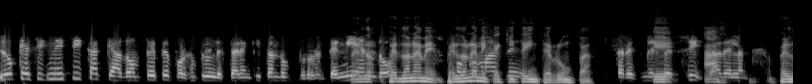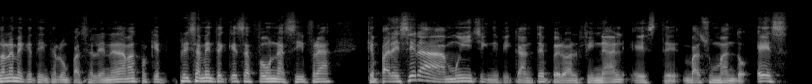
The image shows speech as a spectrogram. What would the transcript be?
lo que significa que a don Pepe, por ejemplo, le estarían quitando, reteniendo. perdóname, perdóname que aquí te interrumpa. Eh, sí, adelante. Perdóname que te interrumpa, Selene, nada más porque precisamente que esa fue una cifra que pareciera muy insignificante, pero al final este, va sumando. Es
